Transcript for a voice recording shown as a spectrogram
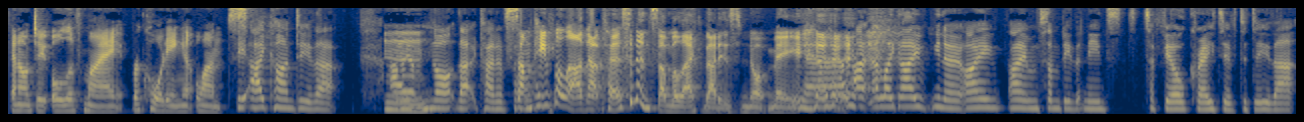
then I'll do all of my recording at once. See, I can't do that. Mm. I am mm. not that kind of. Person. Some people are that person, and some are like, "That is not me." yeah, I, like I, you know, I, I'm somebody that needs to feel creative to do that.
